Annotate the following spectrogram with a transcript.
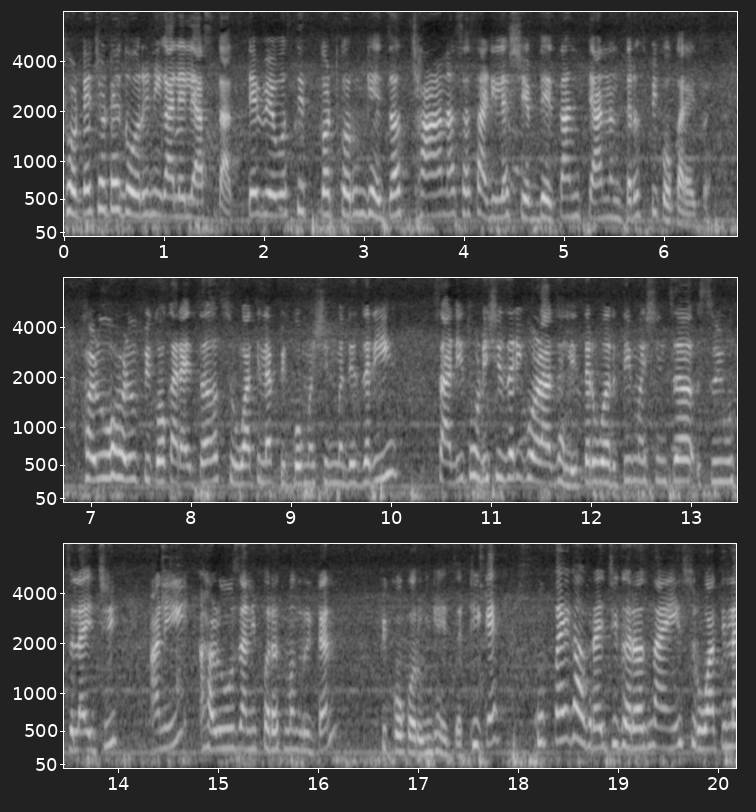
छोटे छोटे दोरे निघालेले असतात ते व्यवस्थित कट करून घ्यायचं छान असा साडीला शेप द्यायचा आणि त्यानंतरच पिको करायचं. हळूहळू पिको करायचं. सुरुवातीला पिको मशीनमध्ये जरी साडी थोडीशी जरी गोळा झाली तर वरती मशीनचं सुई उचलायची आणि हळूच आणि परत मग रिटर्न पिको करून घ्यायचं. ठीक आहे? खूप काही घाबरायची गरज नाही. सुरुवातीला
